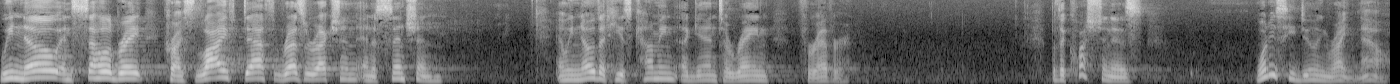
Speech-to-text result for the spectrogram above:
We know and celebrate Christ's life, death, resurrection, and ascension. And we know that he is coming again to reign forever. But the question is what is he doing right now?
